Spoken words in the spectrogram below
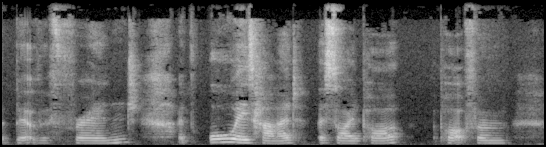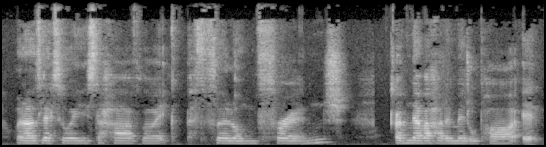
a bit of a fringe. I've always had a side part, apart from when I was little, I used to have like a full-on fringe. I've never had a middle part. It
